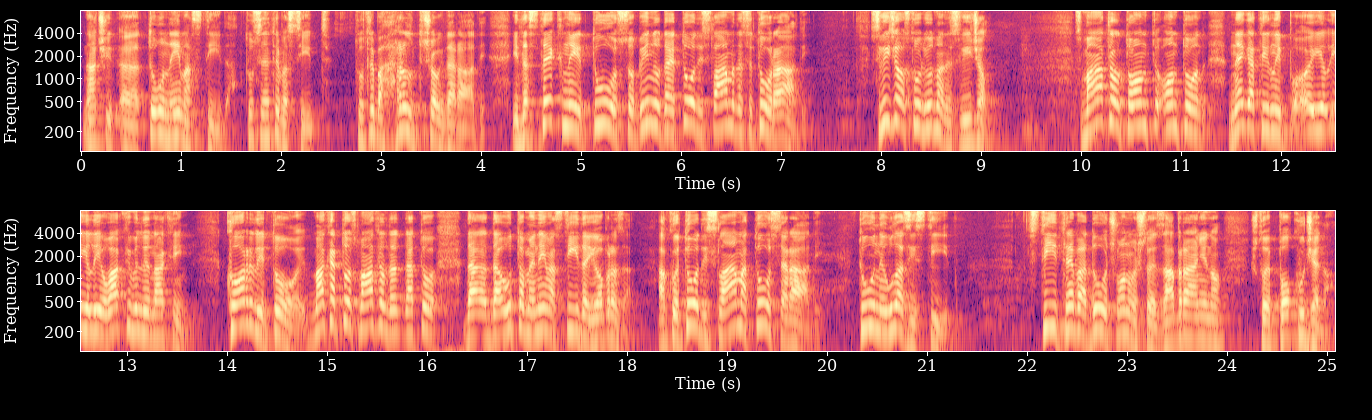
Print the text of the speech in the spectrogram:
znači, e, to nema stida. Tu se ne treba stiditi. Tu treba hrliti čovjek da radi. I da stekne tu osobinu da je to od islama da se to radi. Sviđalo se to ljudima, ne sviđalo. Smatralo to on, on to negativni ili, ili ovakvim ili onakvim korili to, makar to smatrali da, da, to, da, da u tome nema stida i obraza. Ako je to od islama, to se radi. Tu ne ulazi stid. Stid treba doći u onome što je zabranjeno, što je pokuđeno,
